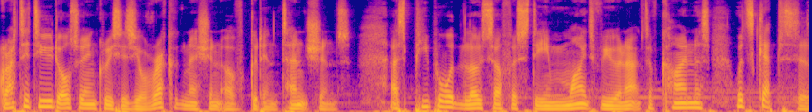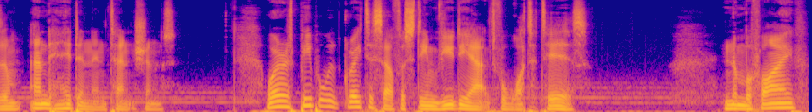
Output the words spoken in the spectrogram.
Gratitude also increases your recognition of good intentions, as people with low self-esteem might view an act of kindness with skepticism and hidden intentions, whereas people with greater self-esteem view the act for what it is. Number 5.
